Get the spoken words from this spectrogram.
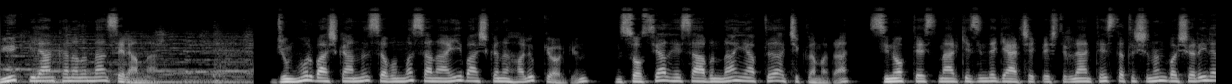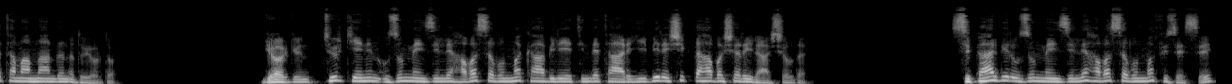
Büyük Plan kanalından selamlar. Cumhurbaşkanlığı Savunma Sanayi Başkanı Haluk Görgün, sosyal hesabından yaptığı açıklamada, Sinop Test Merkezi'nde gerçekleştirilen test atışının başarıyla tamamlandığını duyurdu. Görgün, Türkiye'nin uzun menzilli hava savunma kabiliyetinde tarihi bir eşik daha başarıyla aşıldı. Siper bir uzun menzilli hava savunma füzesi,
